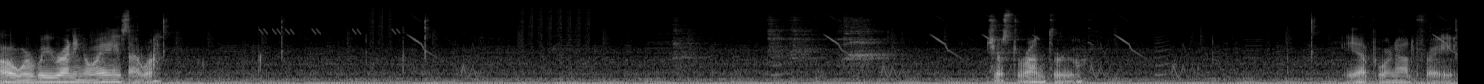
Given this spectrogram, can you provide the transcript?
Oh, were we running away? Is that what? Just run through. Yep, we're not afraid.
